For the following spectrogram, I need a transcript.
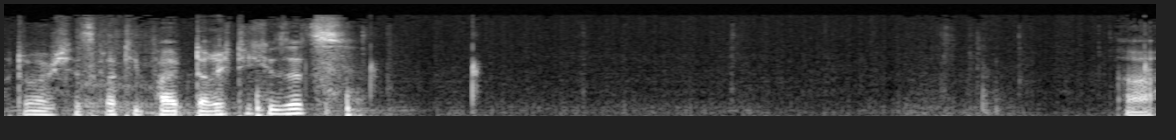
Warte mal, habe ich jetzt gerade die Pipe da richtig gesetzt? Ah.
